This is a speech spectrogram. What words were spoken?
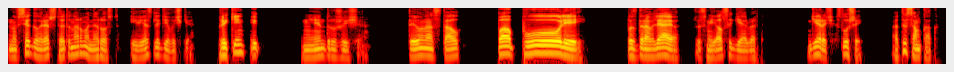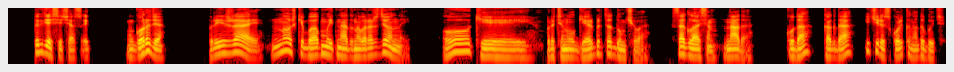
но все говорят, что это нормальный рост и вес для девочки. Прикинь, и... Нет, дружище, ты у нас стал папулей. Поздравляю, засмеялся Герберт. Герыч, слушай, а ты сам как? Ты где сейчас? И... В городе? Приезжай, ножки бы обмыть надо новорожденной. Окей, протянул Герберт задумчиво. Согласен, надо. Куда, когда и через сколько надо быть.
